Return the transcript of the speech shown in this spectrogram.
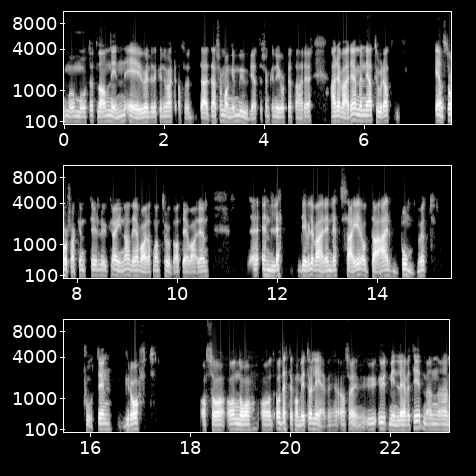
mot et land innen EU. eller Det kunne vært, altså, det, er, det er så mange muligheter som kunne gjort dette her, her verre. Men jeg tror at eneste årsaken til Ukraina det var at man trodde at det var en, en lett, det ville være en lett seier. Og der bommet Putin grovt. Og, så, og, nå, og, og, dette kommer vi til å leve altså ut min levetid, men, eh,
